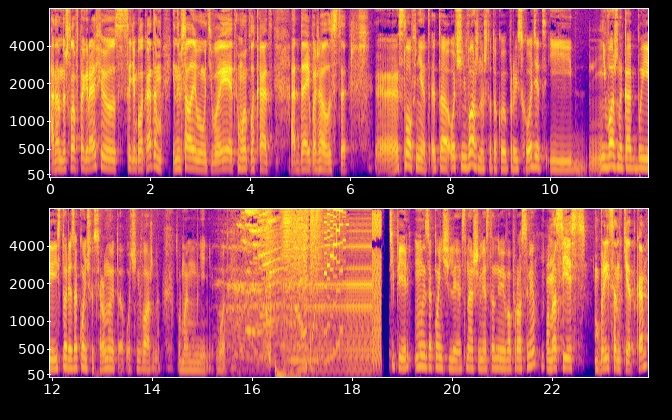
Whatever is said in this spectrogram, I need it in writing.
она нашла фотографию с этим плакатом и написала ему, типа, «Эй, это мой плакат, отдай, пожалуйста». Э, слов нет. Это очень важно, что такое происходит, и неважно, как бы история закончилась, все равно это очень важно, по моему мнению. Вот. Теперь мы закончили с нашими основными вопросами. У нас есть блиц-анкетка,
